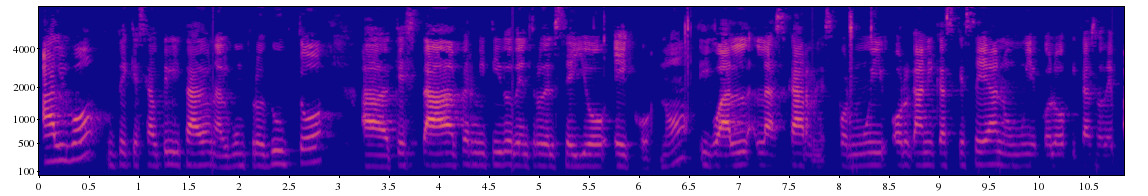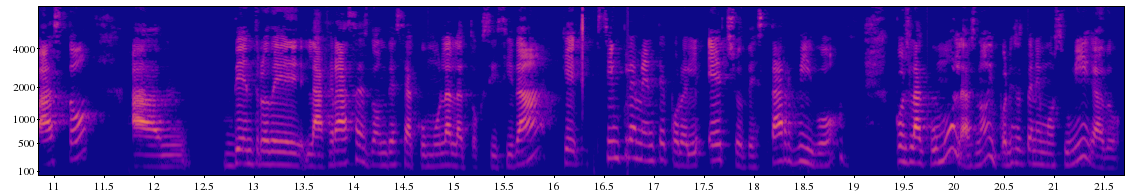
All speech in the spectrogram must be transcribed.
algo de que se ha utilizado en algún producto que está permitido dentro del sello eco, ¿no? Igual las carnes, por muy orgánicas que sean o muy ecológicas o de pasto, dentro de la grasa es donde se acumula la toxicidad, que simplemente por el hecho de estar vivo, pues la acumulas, ¿no? Y por eso tenemos un hígado,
